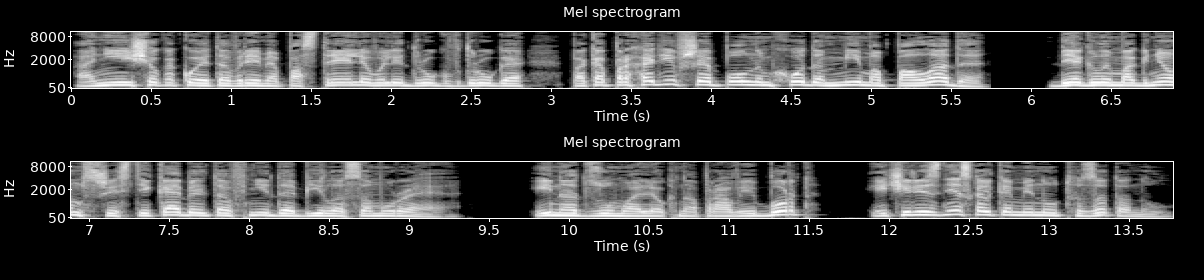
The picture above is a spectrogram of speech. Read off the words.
Они еще какое-то время постреливали друг в друга, пока проходившая полным ходом мимо паллада беглым огнем с шести кабельтов не добила самурая. И Надзума лег на правый борт и через несколько минут затонул.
